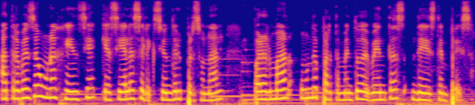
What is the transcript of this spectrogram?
a través de una agencia que hacía la selección del personal para armar un departamento de ventas de esta empresa.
